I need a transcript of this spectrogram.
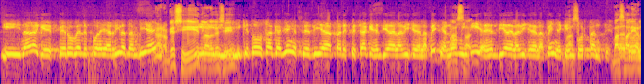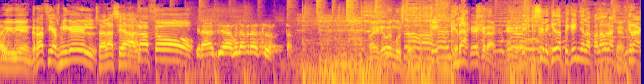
Y nada, que espero verles por ahí arriba también. Claro que sí, Y- claro que sí. Y que todo salga bien este día tan especial que es el Día de la Virgen de la Peña. No mi día, es el Día de la Virgen de la Peña, que es importante. Va a salir muy isla. bien. Gracias, Miguel. Muchas gracias. Un abrazo. Gracias, un abrazo. Oye, qué buen gusto. ¡Qué crack! Qué crack, qué crack. Es que se le queda pequeña la palabra Sí. crack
